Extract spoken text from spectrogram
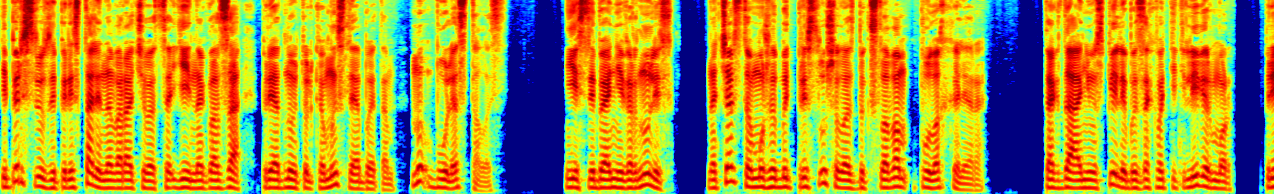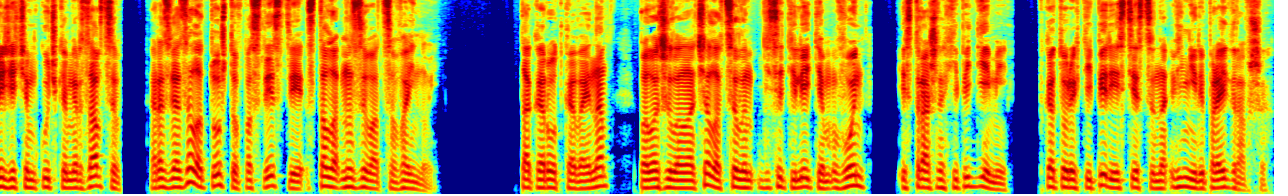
Теперь слезы перестали наворачиваться ей на глаза при одной только мысли об этом, но боль осталась. Если бы они вернулись, начальство, может быть, прислушалось бы к словам Пола Хеллера. Тогда они успели бы захватить Ливермор, прежде чем кучка мерзавцев развязала то, что впоследствии стало называться войной. Та короткая война положила начало целым десятилетиям войн и страшных эпидемий, в которых теперь, естественно, винили проигравших.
